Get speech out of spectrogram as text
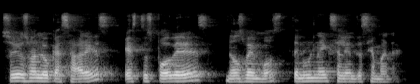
Soy Osvaldo Casares, estos poderes, nos vemos, ten una excelente semana.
